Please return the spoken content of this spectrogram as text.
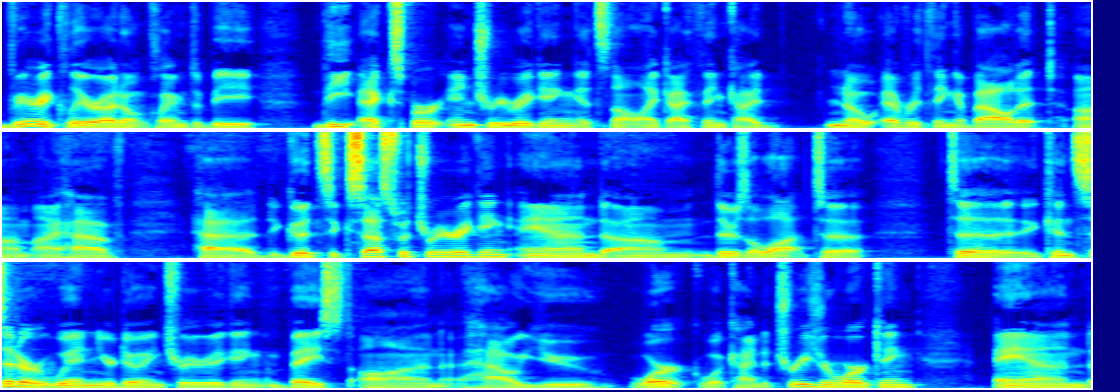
very clear I don't claim to be the expert in tree rigging. It's not like I think I know everything about it. Um, I have had good success with tree rigging, and um, there's a lot to to consider when you're doing tree rigging based on how you work, what kind of trees you're working, and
